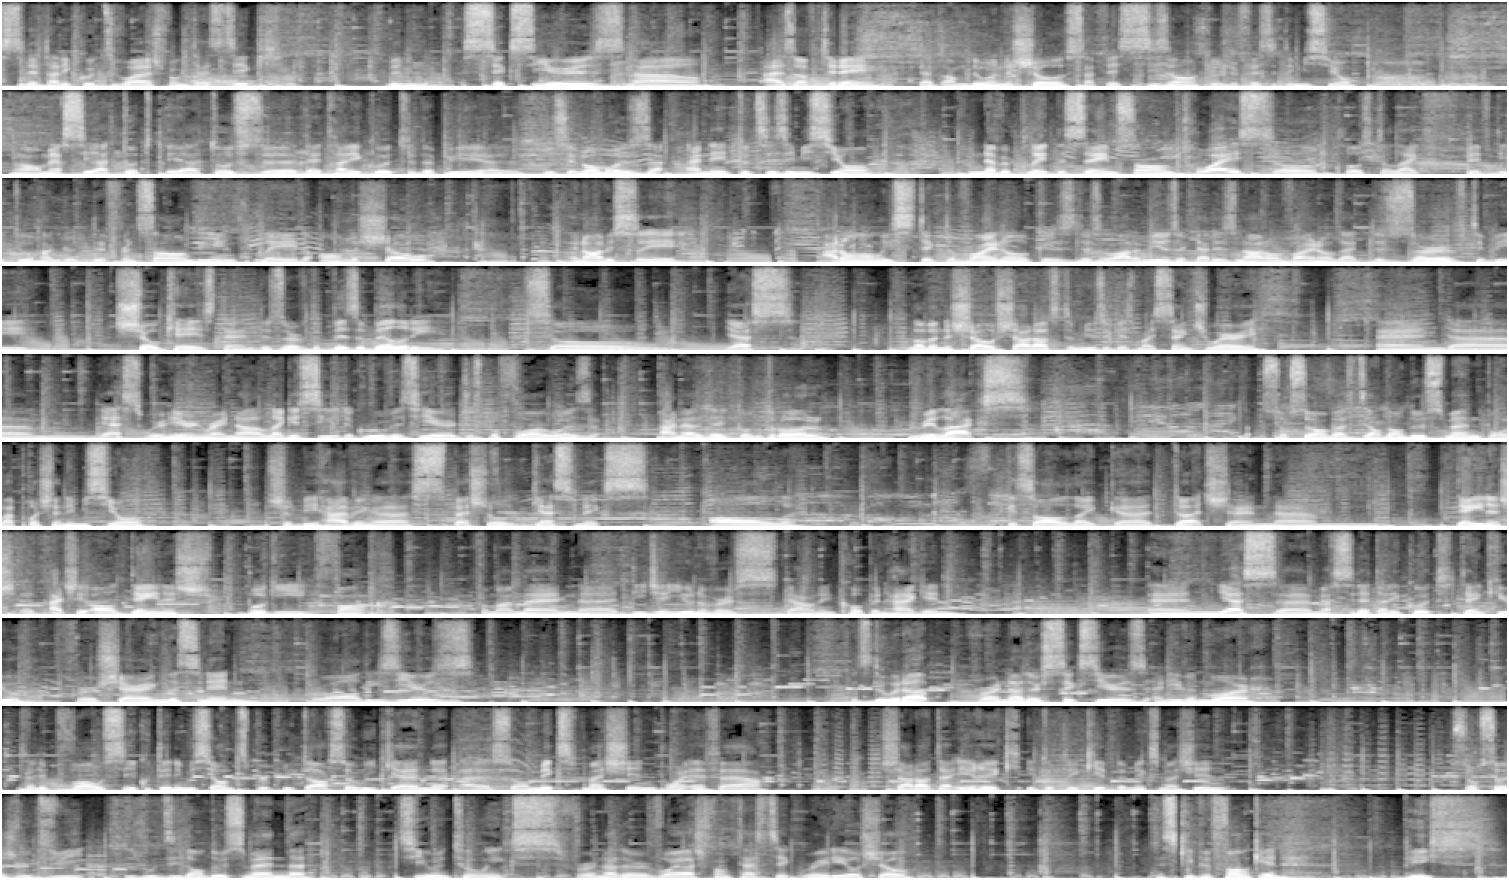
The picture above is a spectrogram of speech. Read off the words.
Merci d'être à l'écoute du voyage fantastique. Been six years now, as of today, that I'm doing the show. Ça fait six ans que je fais cette émission. Alors merci à toutes et à tous euh, d'être à l'écoute depuis euh, toutes ces nombreuses années, toutes ces émissions. Never played the same song twice, so close to like 50 to 100 different songs being played on the show. And obviously, I don't only stick to vinyl because there's a lot of music that is not on vinyl that deserve to be showcased and deserve the visibility. So, yes, loving the show. Shout outs to Music is My Sanctuary. And um, yes, we're hearing right now Legacy, The Groove is here. Just before was Panel de Control, Relax. Sur ce, on va se dire dans deux semaines pour la prochaine émission. I should be having a special guest mix, all it's all like uh, Dutch and um, Danish, actually all Danish boogie funk for my man uh, DJ Universe down in Copenhagen. And yes, uh, merci d'être à l'écoute. Thank you for sharing, listening for all these years. Let's do it up for another six years and even more. Vous allez pouvoir aussi écouter l'émission un petit peu plus tard ce week-end euh, sur mixmachine.fr. Shout out à Eric et toute l'équipe de Mix Machine. Sur ce, je vous dis, dans deux semaines. See you in two weeks for another Voyage Fantastic radio show. Let's keep it funkin'. Peace.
